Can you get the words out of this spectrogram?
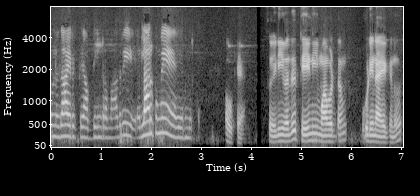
ஒண்ணுதான் இருக்கு அப்படின்ற மாதிரி எல்லாருக்குமே இருந்திருக்கும். ஓகே ஸோ இனி வந்து தேனி மாவட்டம் ஊடிநாயக்கனூர்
